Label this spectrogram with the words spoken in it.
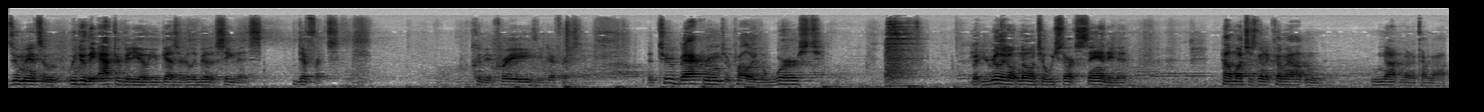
zoom in so we do the after video. You guys are really be able to see this difference. It's gonna be a crazy difference. The two back rooms are probably the worst, but you really don't know until we start sanding it how much is gonna come out and not gonna come out.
